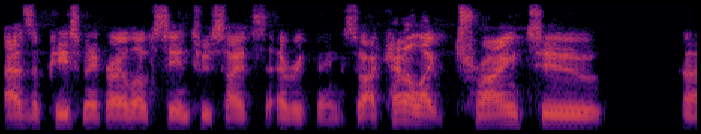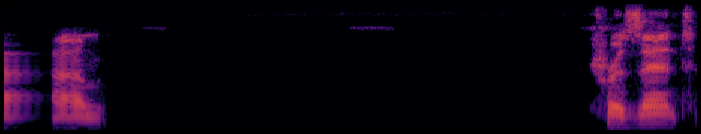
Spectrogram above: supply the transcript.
as a peacemaker, I love seeing two sides to everything. So I kind of like trying to um, present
